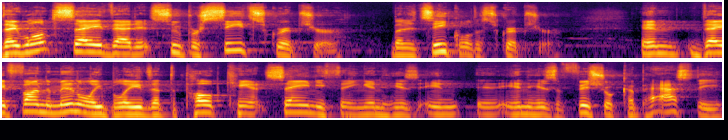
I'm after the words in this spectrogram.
They won't say that it supersedes Scripture, but it's equal to Scripture. And they fundamentally believe that the Pope can't say anything in his, in, in his official capacity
